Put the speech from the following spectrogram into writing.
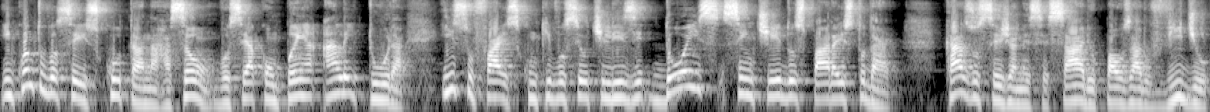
enquanto você escuta a narração, você acompanha a leitura. Isso faz com que você utilize dois sentidos para estudar. Caso seja necessário pausar o vídeo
